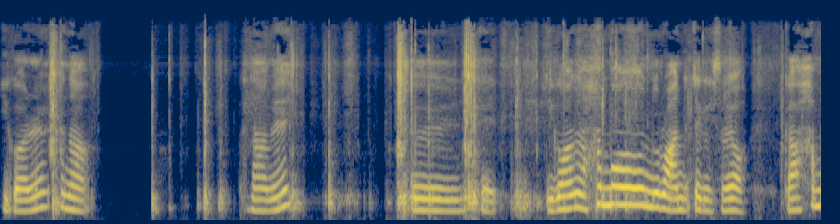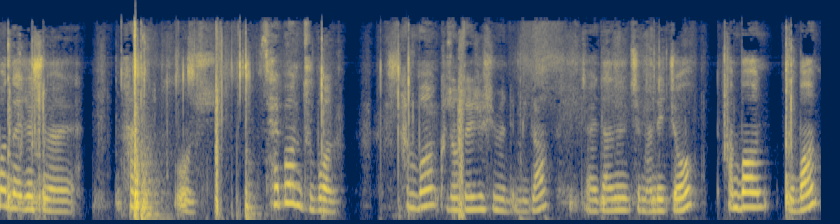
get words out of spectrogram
이거를 하나 그 다음에 둘 셋. 이거는 한 번으로 안 될 때가 있어요. 그러니까 한 번 더 해주시면 한세 번 두 번. 한 번 그 정도 해주시면 됩니다. 자 일단은 지금 안 됐죠? 한 번 두 번.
